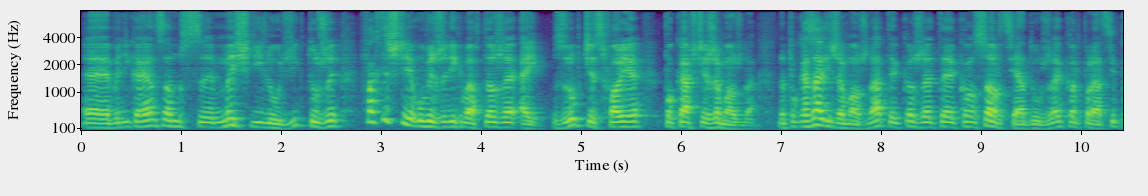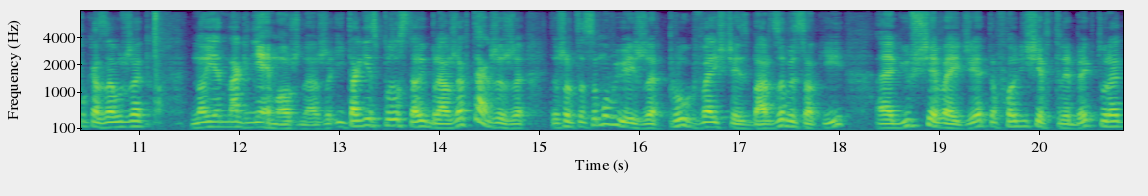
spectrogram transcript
e, wynikającą z myśli ludzi, którzy faktycznie uwierzyli chyba w to, że ej, zróbcie swoje, pokażcie, że można. No pokazali, że można, tylko że te konsorcja duże, korporacje pokazały, że no jednak nie można, że i tak jest w pozostałych branżach także, że zresztą to co mówiłeś, że próg wejścia jest bardzo wysoki, a jak już się wejdzie, to wchodzi się w tryby, które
